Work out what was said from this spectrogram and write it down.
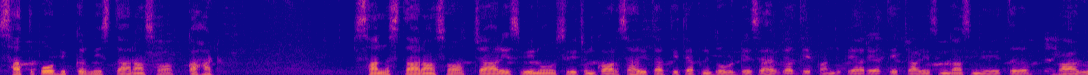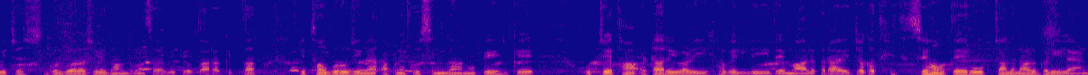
ਸਤਪੋ ਬਿਕਰਮੀ 1761 ਸਨ 1704 ਈਸਵੀ ਨੂੰ ਸ੍ਰੀ ਚਮਕੌਰ ਸਾਹਿਬ ਦੀ ਧਰਤੀ ਤੇ ਆਪਣੇ ਦੋ ਵੱਡੇ ਸਾਹਿਬਜ਼ਾਦੇ, ਪੰਜ ਪਿਆਰੇ ਅਤੇ 40 ਸਿੰਘਾਂ ਸਮੇਤ ਬਾਗ ਵਿੱਚ ਗੁਰਦੁਆਰਾ ਸ੍ਰੀ ਦਮਦਮਾ ਸਾਹਿਬ ਵਿਖੇ ਉਤਾਰਾ ਕੀਤਾ, ਜਿੱਥੋਂ ਗੁਰੂ ਜੀ ਨੇ ਆਪਣੇ ਕੁਝ ਸਿੰਘਾਂ ਨੂੰ ਭੇਜ ਕੇ ਉੱਚੇ ਥਾਂ ਅਟਾਰੀ ਵਾਲੀ ਹਵੇਲੀ ਦੇ ਮਾਲਕ ਰਾਏ ਜਗਤ ਸਿਉਂ ਤੇ ਰੂਪ ਚੰਦ ਨਾਲ ਗੜੀ ਲੈਣ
